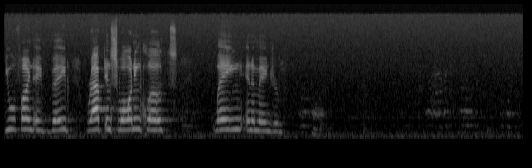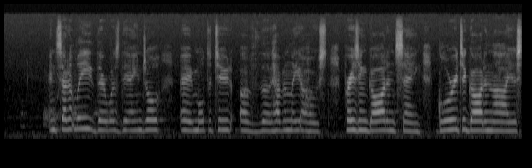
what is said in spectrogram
You will find a babe wrapped in swaddling clothes, laying in a manger. And suddenly there was the angel, a multitude of the heavenly host, praising God and saying, Glory to God in the highest,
